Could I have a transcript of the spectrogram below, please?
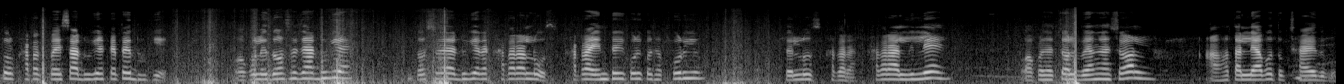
তোর খাটার পয়সা ঢুকিয়ে কেটে ঢুকিয়ে ও বলে, দশ হাজার ঢুকিয়ে দশ হাজার ঢুকিয়ে রে খাতারা লোস খাতারা এন্ট্রি করি কথা করিও। তো লোস খাতারা খাতারা নিলে ও কথা চল ব্যাঙে চল। আর হতার লেবো তোকে ছাড়িয়ে দেবো।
